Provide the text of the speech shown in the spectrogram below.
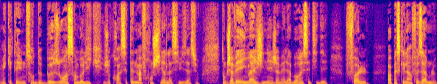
mais qui était une sorte de besoin symbolique, je crois, c'était de m'affranchir de la civilisation. Donc j'avais imaginé, j'avais élaboré cette idée folle, pas parce qu'elle est infaisable,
